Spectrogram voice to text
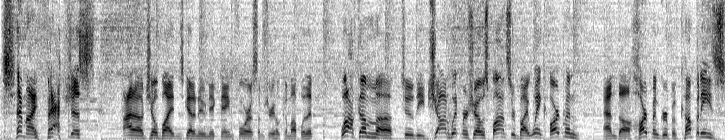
semi fascists. I don't know, Joe Biden's got a new nickname for us. I'm sure he'll come up with it. Welcome uh, to the John Whitmer Show, sponsored by Wink Hartman and the Hartman Group of Companies.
